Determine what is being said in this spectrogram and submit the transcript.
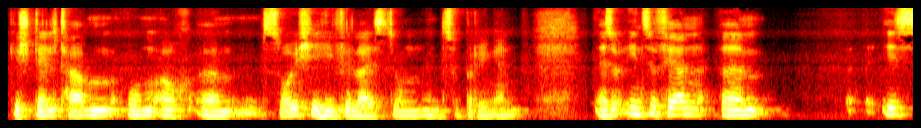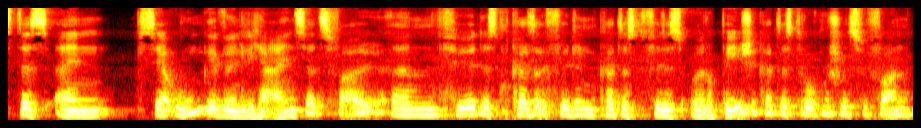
gestellt haben, um auch solche Hilfeleistungen zu bringen. Also insofern ist das ein sehr ungewöhnlicher Einsatzfall ähm, für, das, für, den, für das europäische Katastrophenschutzverfahren,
